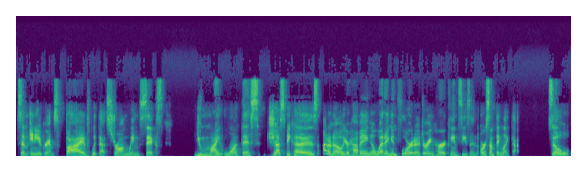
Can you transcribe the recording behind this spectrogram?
some Enneagrams five with that strong wing six. You might want this just because, I don't know, you're having a wedding in Florida during hurricane season or something like that. So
